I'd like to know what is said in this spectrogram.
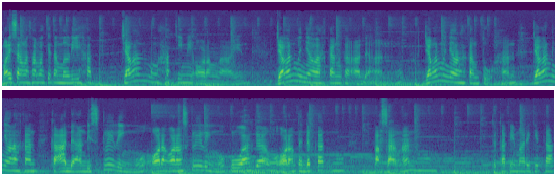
Mari sama-sama kita melihat, jangan menghakimi orang lain, jangan menyalahkan keadaanmu, jangan menyalahkan Tuhan, jangan menyalahkan keadaan di sekelilingmu, orang-orang sekelilingmu, keluargamu, orang terdekatmu, pasanganmu, tetapi mari kita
